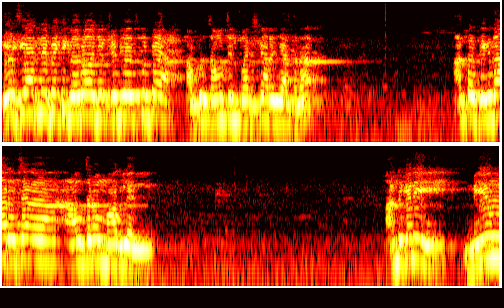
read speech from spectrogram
కేసీఆర్ నే పెట్టి గౌరవాధ్యక్షుడు చేసుకుంటే అప్పుడు సమస్యను పరిష్కారం చేస్తాడా? అంత దిగదారు అవసరం మాకు లేదు. అందుకని మేము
